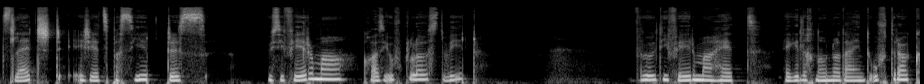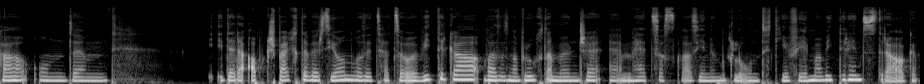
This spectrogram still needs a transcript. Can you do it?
zuletzt ist jetzt passiert, dass unsere Firma quasi aufgelöst wird, weil die Firma hat eigentlich nur noch einen Auftrag gehabt und ähm, in dieser abgespeckten Version, was jetzt hat so weitergehen was es noch braucht an Menschen, ähm, hat es sich quasi nicht mehr gelohnt, die Firma weiterhin zu tragen.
